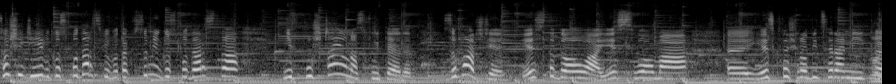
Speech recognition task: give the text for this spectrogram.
co się dzieje w gospodarstwie, bo tak w sumie gospodarstwa nie wpuszczają na swój teren. Zobaczcie, jest stodoła, jest słoma, e, jest ktoś robi ceramikę. No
